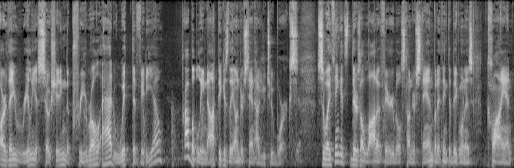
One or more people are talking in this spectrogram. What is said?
are they really associating the pre roll ad with the video? Probably not because they understand how YouTube works. So I think it's there's a lot of variables to understand, but I think the big one is client,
